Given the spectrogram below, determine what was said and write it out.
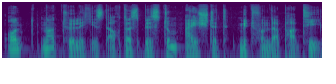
Und natürlich ist auch das Bistum Eichstätt mit von der Partie.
